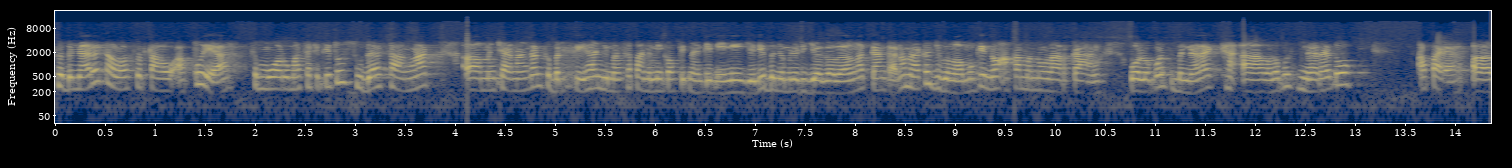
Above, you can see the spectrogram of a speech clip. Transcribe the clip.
sebenarnya kalau setahu aku ya, semua rumah sakit itu sudah sangat uh, mencanangkan kebersihan di masa pandemi COVID-19 ini. Jadi benar-benar dijaga banget kan, karena mereka juga nggak mungkin dong akan menularkan. Walaupun sebenarnya, uh, walaupun sebenarnya tuh apa ya uh,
